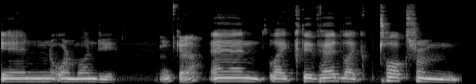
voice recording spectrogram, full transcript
in Ormonde, Okay. and like they've had like talks from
